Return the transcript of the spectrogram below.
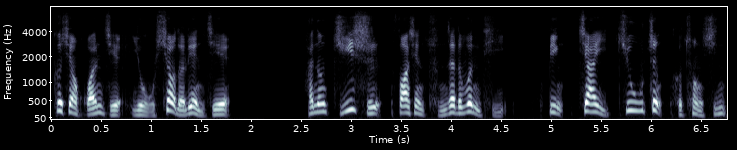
各项环节有效的链接，还能及时发现存在的问题。并加以纠正和创新。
